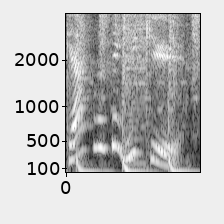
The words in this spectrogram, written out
Carlos Henrique.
